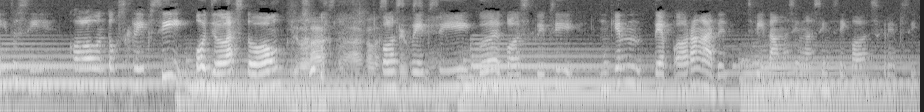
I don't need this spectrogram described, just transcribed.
itu sih. Kalau untuk skripsi oh jelas dong. Jelas lah kalau skripsi. skripsi gue kalau skripsi mungkin tiap orang ada cerita masing-masing sih kalau skripsi.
